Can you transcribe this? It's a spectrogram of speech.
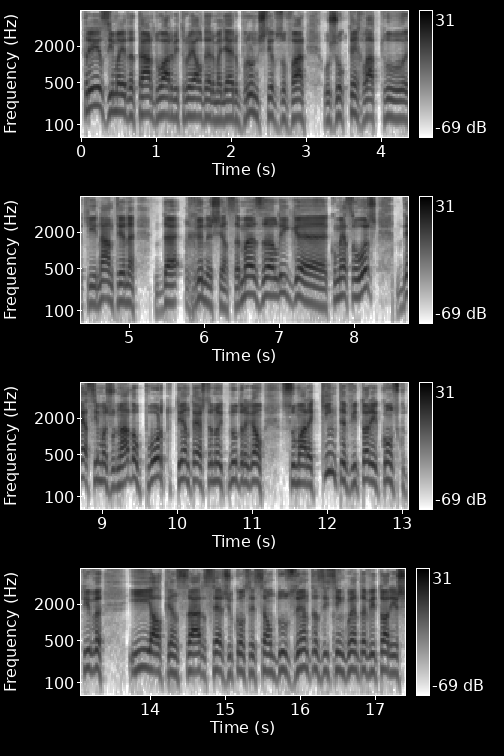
três e meia da tarde. O árbitro Helder Malheiro, Bruno Esteves Ovar. O jogo tem relato aqui na antena da Renascença. Mas a Liga começa hoje, décima jornada. O Porto tenta esta noite no Dragão somar a quinta vitória consecutiva e alcançar Sérgio Conceição 250 vitórias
